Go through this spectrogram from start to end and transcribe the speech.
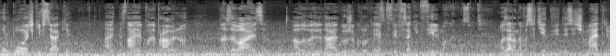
горбочки всякі. Навіть не знаю, як вони правильно називаються, але виглядає дуже круто, як в тих всяких фільмах. Ми зараз на висоті 2000 метрів.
